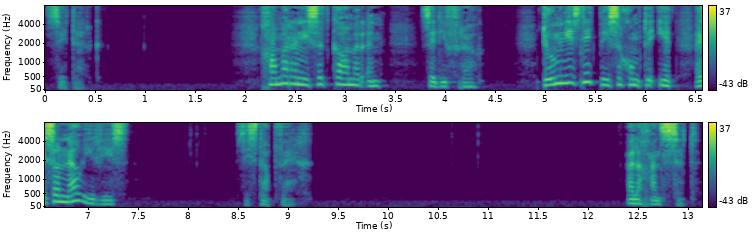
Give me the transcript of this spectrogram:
sê Dirk. Gaan maar in die sitkamer in, sê die vrou. Dominee is net besig om te eet. Hy sal nou hier wees. Sy stap weg. Hulle gaan sit.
